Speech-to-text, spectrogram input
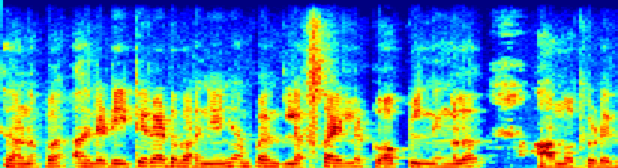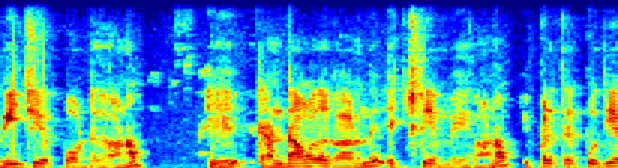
ഇതാണ് ഇപ്പോൾ അതിന്റെ ഡീറ്റെയിൽ ആയിട്ട് പറഞ്ഞു കഴിഞ്ഞാൽ നമുക്ക് ലെഫ്റ്റ് സൈഡിൽ ടോപ്പിൽ നിങ്ങൾ ആ നോക്കി ഇവിടെ വി ജി എ പോർട്ട് കാണാം. ഈ രണ്ടാമത് കാണുന്നത് എച്ച് ഡി എം ഐ കാണാം. ഇപ്പോഴത്തെ പുതിയ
